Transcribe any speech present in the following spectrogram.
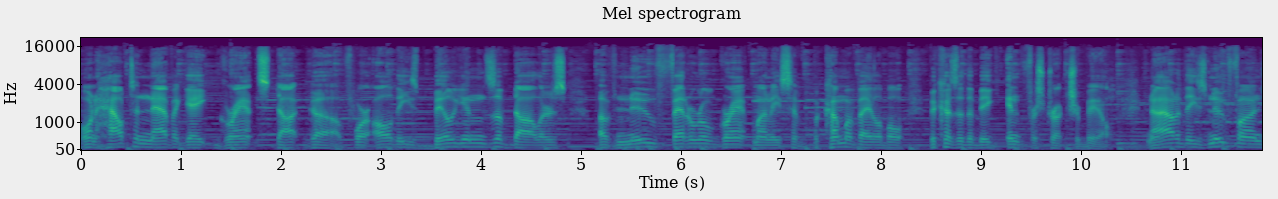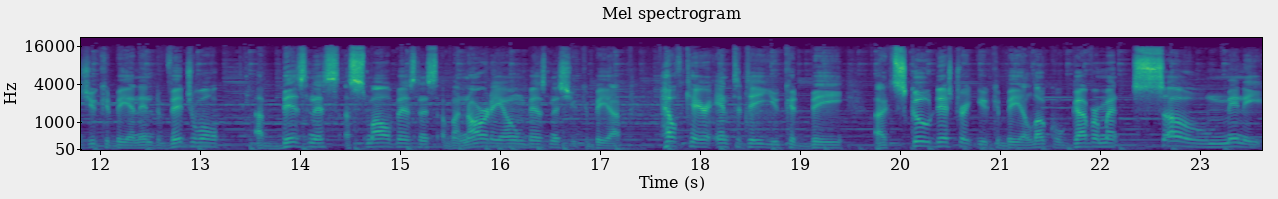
on how to navigate grants.gov, where all these billions of dollars of new federal grant monies have become available because of the big infrastructure bill. Now, out of these new funds, you could be an individual, a business, a small business, a minority owned business, you could be a healthcare entity, you could be a school district, you could be a local government. So many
